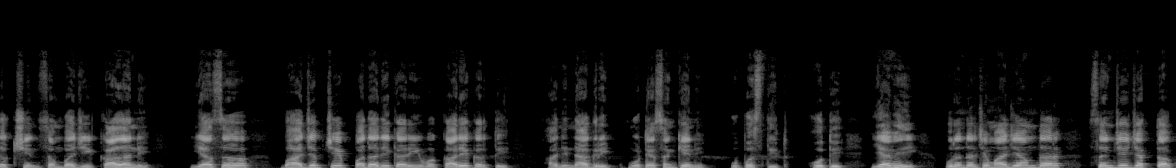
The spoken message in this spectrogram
दक्षिण संभाजी काळाने यासह भाजपचे पदाधिकारी व कार्यकर्ते आणि नागरिक मोठ्या संख्येने उपस्थित होते. यावेळी पुरंदरचे माजी आमदार संजय जगताप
